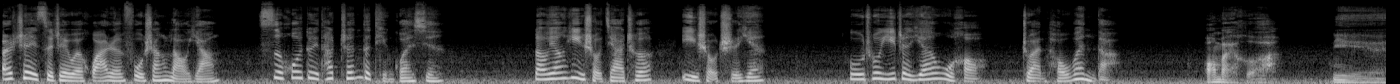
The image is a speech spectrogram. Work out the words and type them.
而这次这位华人富商老杨，似乎对他真的挺关心。老杨一手驾车，一手持烟，吐出一阵烟雾后，转头问道：“王百合，你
